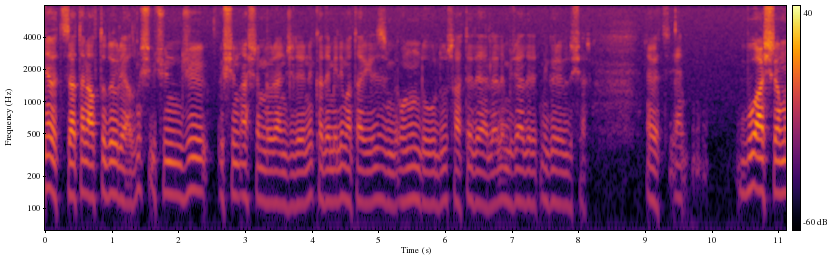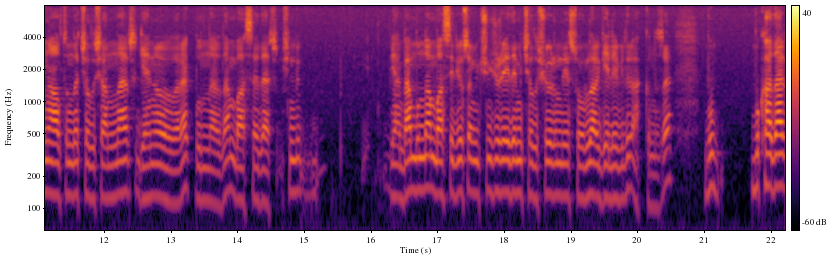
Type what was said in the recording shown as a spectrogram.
Evet zaten altta da öyle yazmış. Üçüncü ışın aşram öğrencilerini kademeli materyalizm ve onun doğurduğu sahte değerlerle mücadele etme görevi düşer. Evet yani bu aşramın altında çalışanlar genel olarak bunlardan bahseder. Şimdi yani ben bundan bahsediyorsam üçüncü reyde mi çalışıyorum diye sorular gelebilir aklınıza. Bu bu kadar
